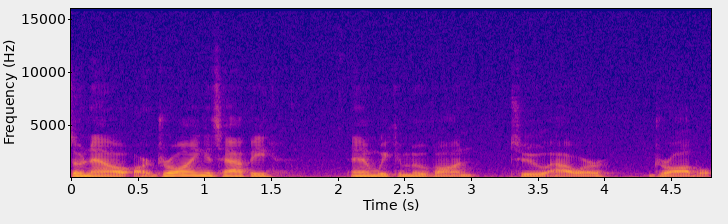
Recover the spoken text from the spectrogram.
So now our drawing is happy and we can move on to our drawable.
